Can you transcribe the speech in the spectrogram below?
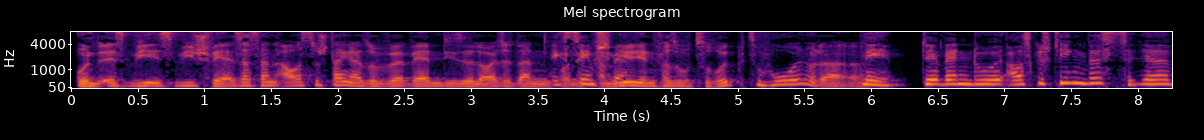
Und ist, wie, ist, wie schwer ist das dann auszusteigen? Also werden diese Leute dann von Extrem den schwer. Familien versucht zurückzuholen? Oder? Nee, der, wenn du ausgestiegen bist, äh,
